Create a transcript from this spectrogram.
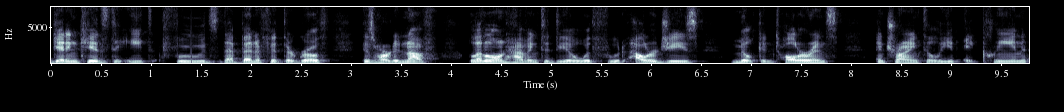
Getting kids to eat foods that benefit their growth is hard enough, let alone having to deal with food allergies, milk intolerance, and trying to lead a clean,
